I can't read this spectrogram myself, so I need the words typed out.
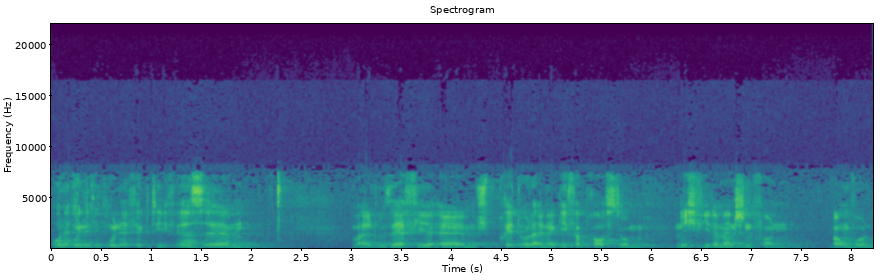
Uneffektiv. uneffektiv Ja. ist, ähm, weil du sehr viel ähm, Sprit oder Energie verbrauchst, um nicht viele Menschen von irgendwo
